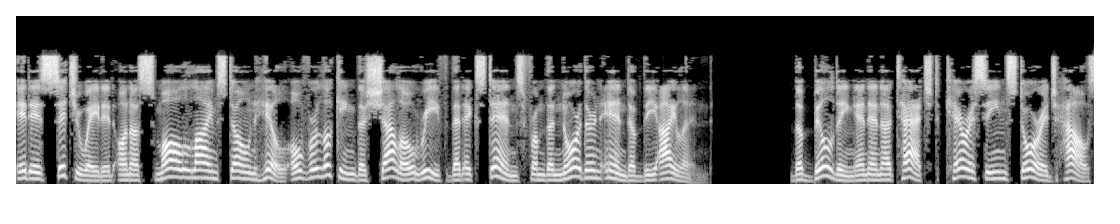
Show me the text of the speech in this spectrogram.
It is situated on a small limestone hill overlooking the shallow reef that extends from the northern end of the island. The building and an attached kerosene storage house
